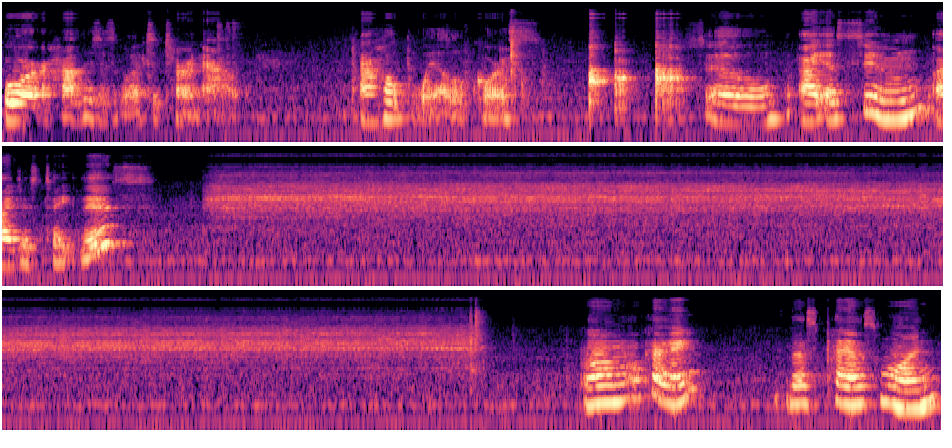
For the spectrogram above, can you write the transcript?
Or how this is going to turn out. I hope well of course so I assume I just take this Um, okay. That's past one.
